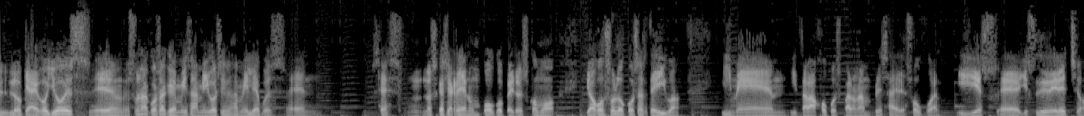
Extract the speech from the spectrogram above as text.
lo que hago yo es, eh, es una cosa que mis amigos y mi familia, pues, no es que se rían un poco, pero es como yo hago solo cosas de IVA y me y trabajo pues para una empresa de software y es, eh, yo estudio derecho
